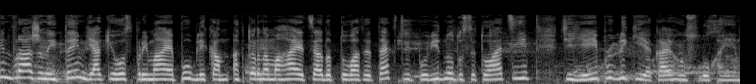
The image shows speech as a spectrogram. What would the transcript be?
Він вражений тим, як його сприймає публіка. Актор намагається адаптувати текст відповідно до ситуації тієї публіки, яка його слухає.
